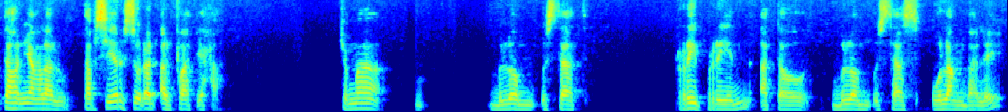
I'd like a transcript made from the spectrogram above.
tahun yang lalu, tafsir surat Al-Fatihah. Cuma belum Ustaz reprint atau belum Ustaz ulang balik.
